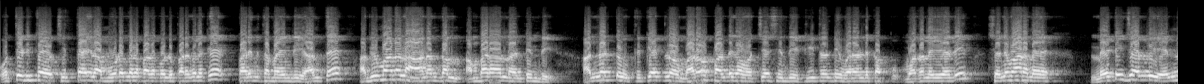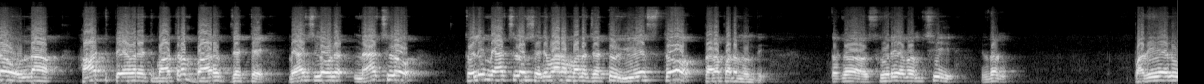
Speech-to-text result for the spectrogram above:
ఒత్తిడితో చిత్తైన మూడు వందల పదకొండు పరుగులకే పరిమితమైంది. అంతే అభిమానుల ఆనందం అంబరాన్ని అంటింది. అన్నట్టు క్రికెట్లో మరో పండుగ వచ్చేసింది టీ ట్వంటీ వరల్డ్ కప్ మొదలయ్యేది. శనివారమే. నెటిజన్లు ఎన్నో ఉన్న హాట్ ఫేవరెట్ మాత్రం భారత్ జట్టే. మ్యాచ్లో మ్యాచ్లో తొలి మ్యాచ్లో శనివారం మన జట్టు యుఎస్తో తలపడనుంది సూర్యవంశీ పదిహేను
